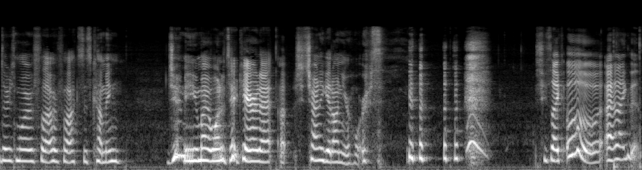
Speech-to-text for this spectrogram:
there's more flower foxes coming. Jimmy, you might want to take care of that. Uh, she's trying to get on your horse. she's like, oh, I like this.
